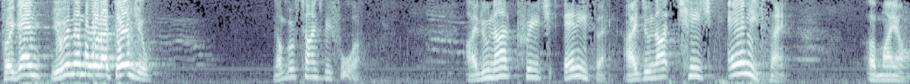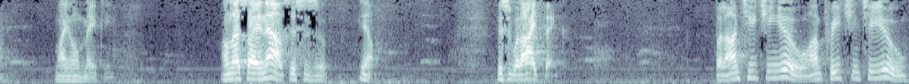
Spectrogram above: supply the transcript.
For again, you remember what I told you a number of times before. I do not preach anything. I do not teach anything of my own, my own making. Unless I announce this is a, you know, this is what I think. But I'm teaching you, I'm preaching to you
